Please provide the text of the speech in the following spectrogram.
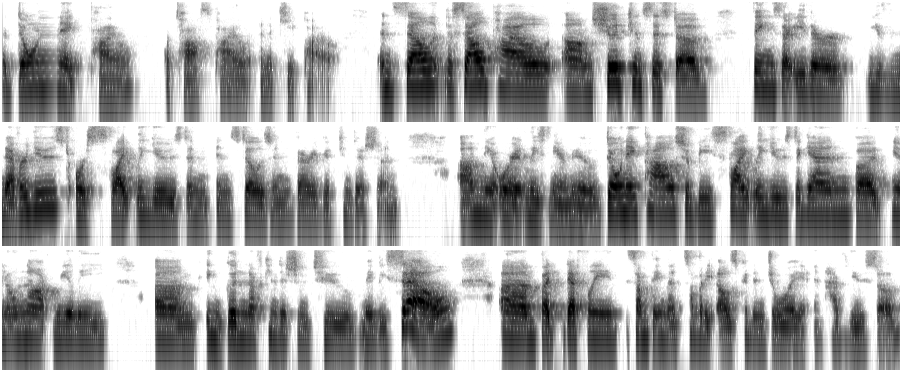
a donate pile, a toss pile, and a keep pile. And sell the sell pile um, should consist of things that either you've never used or slightly used and, and still is in very good condition. Um, near, or at least near new. Donate pile should be slightly used again, but you know, not really um, in good enough condition to maybe sell, um, but definitely something that somebody else could enjoy and have use of.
